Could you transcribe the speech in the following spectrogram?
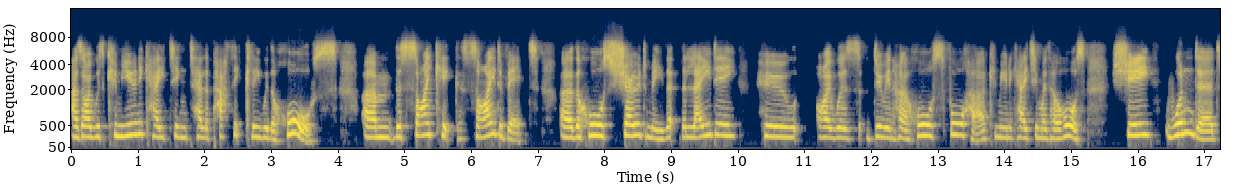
as I was communicating telepathically with a horse. Um, the psychic side of it, uh, the horse showed me that the lady who I was doing her horse for her, communicating with her horse, she wondered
